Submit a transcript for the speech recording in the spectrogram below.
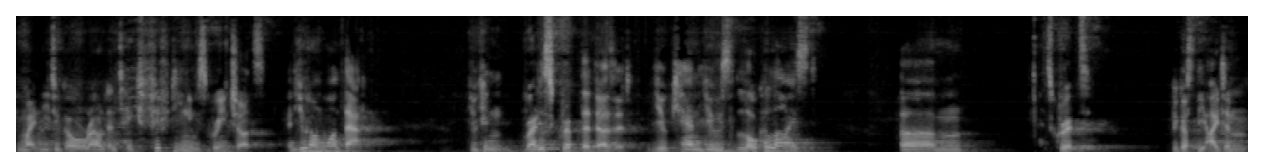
you might need to go around and take 50 new screenshots. And you don't want that. You can write a script that does it. You can use localized um, scripts, because the item,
